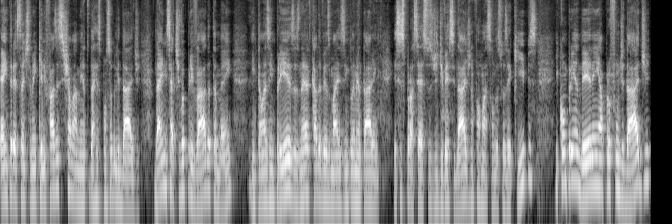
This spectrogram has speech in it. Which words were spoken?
é interessante também que ele faz esse chamamento da responsabilidade da iniciativa privada também. Então, as empresas, né, cada vez mais implementarem esses processos de diversidade na formação das suas equipes e compreenderem a profundidade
